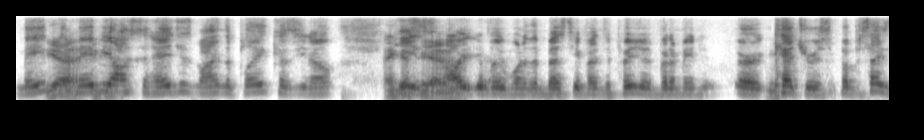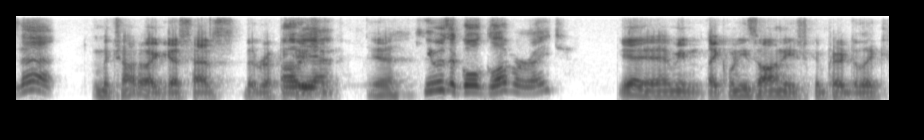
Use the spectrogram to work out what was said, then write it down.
Maybe yeah, maybe yeah. Austin Hedges behind the plate because you know I he's guess, yeah. arguably one of the best defensive pitchers. But I mean, or mm. catchers. But besides that, Machado I guess has the oh, reputation. Oh yeah, yeah. He was a Gold Glover, right? Yeah, yeah. I mean, like when he's on, he's compared to like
